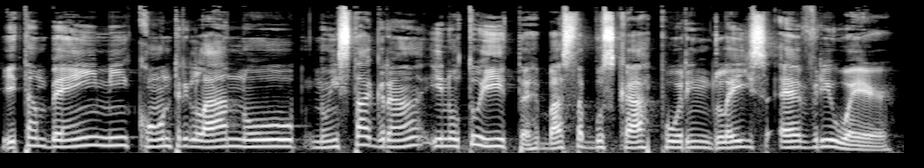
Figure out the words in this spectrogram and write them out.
E também me encontre lá no, no Instagram e no Twitter, basta buscar por Inglês Everywhere.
